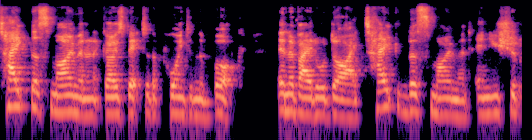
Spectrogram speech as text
take this moment, and it goes back to the point in the book innovate or die. Take this moment and you should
